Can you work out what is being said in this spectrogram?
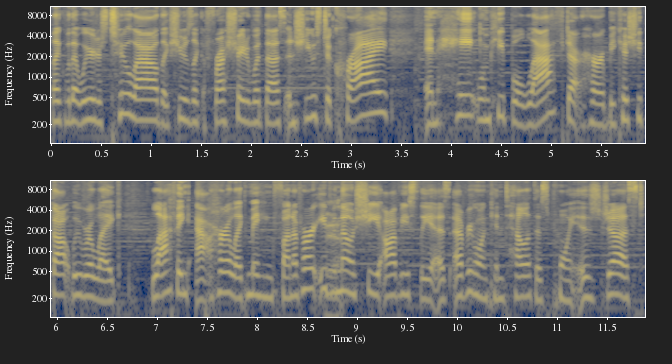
like that we were just too loud. Like she was like frustrated with us, and she used to cry and hate when people laughed at her because she thought we were like laughing at her, like making fun of her, even Yeah. though she obviously, as everyone can tell at this point, is just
